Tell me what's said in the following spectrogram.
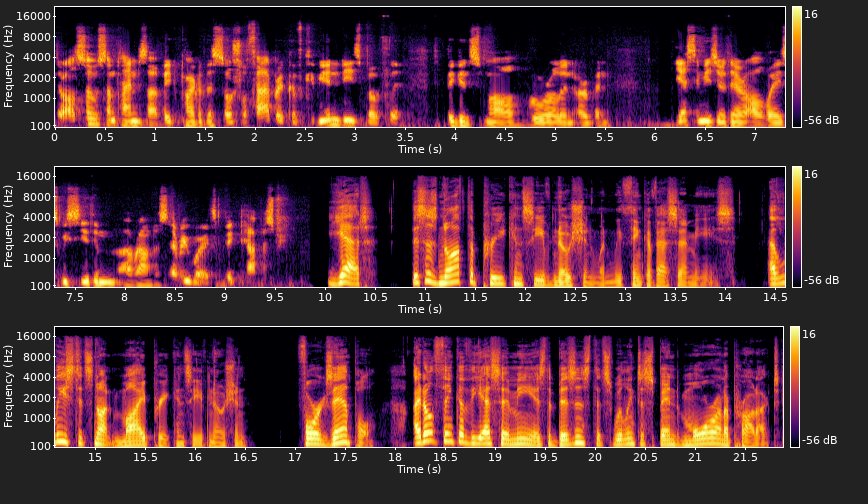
They're also sometimes a big part of the social fabric of communities, both the big and small, rural and urban. The SMEs are there always. We see them around us everywhere. It's a big tapestry. Yet, this is not the preconceived notion when we think of SMEs. At least it's not my preconceived notion. For example, I don't think of the SME as the business that's willing to spend more on a product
